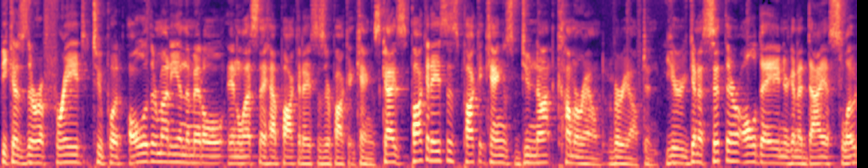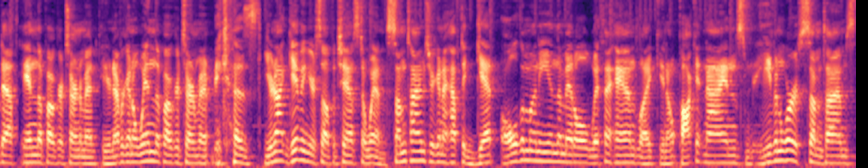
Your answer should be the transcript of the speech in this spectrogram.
because they're afraid to put all of their money in the middle unless they have pocket aces or pocket kings. Guys, pocket aces, pocket kings do not come around very often. You're gonna sit there all day and you're gonna die a slow death in the poker tournament. You're never gonna win the poker tournament because you're not giving yourself a chance to win. Sometimes you're gonna have to get all the money in the middle with a hand like, you know, pocket nines, even worse sometimes,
